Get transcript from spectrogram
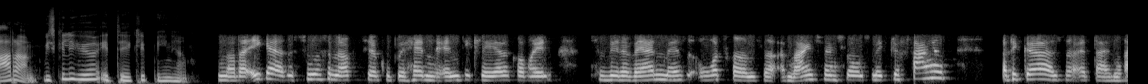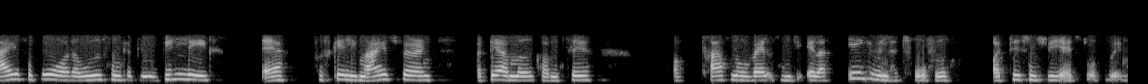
radaren. Vi skal lige høre et øh, klip med hende her. Når der ikke er ressourcer nok til at kunne behandle alle de klager, der kommer ind, så vil der være en masse overtrædelser af markedsføringsloven, som ikke bliver fanget. Og det gør altså, at der er en række forbrugere derude, som kan blive vildledt af forskellige markedsføring, og dermed komme til at træffe nogle valg, som de ellers ikke ville have truffet. Og det synes vi er et stort problem.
